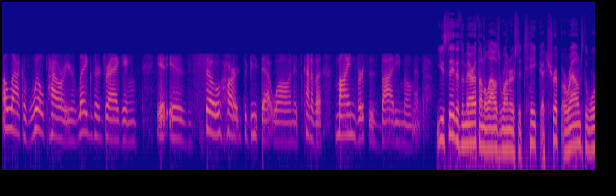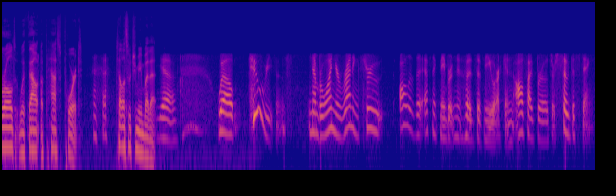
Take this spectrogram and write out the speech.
a lack of willpower. Your legs are dragging. It is so hard to beat that wall, and it's kind of a mind versus body moment. You say that the marathon allows runners to take a trip around the world without a passport. Tell us what you mean by that. Yeah. Well, two reasons. Number one, you're running through all of the ethnic neighborhoods of New York, and all five boroughs are so distinct.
